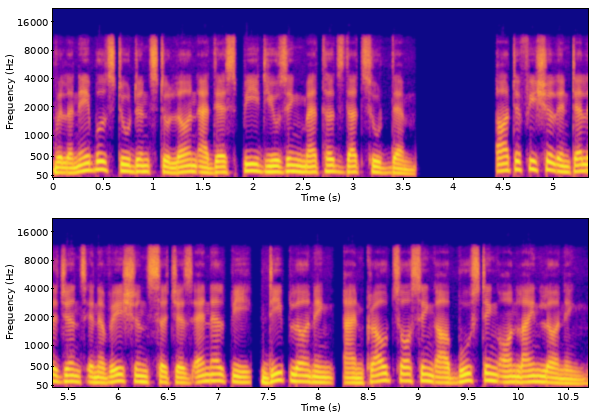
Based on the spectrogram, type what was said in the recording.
will enable students to learn at their speed using methods that suit them. Artificial intelligence innovations such as NLP, deep learning, and crowdsourcing are boosting online learning.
